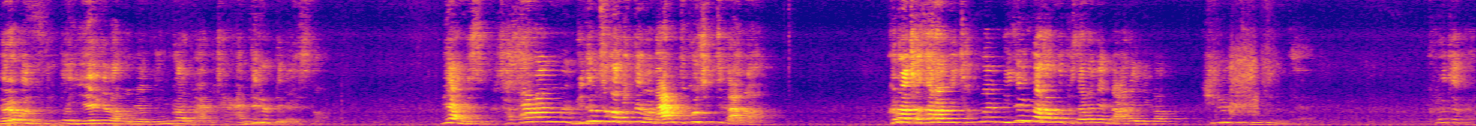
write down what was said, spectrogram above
여러분 또 이 얘기를 보면 누군가 말을 잘 안 들을 때가 있어. 왜안 듣습니까? 저 수가 없기 때문에 말을 듣고 싶지가 않아. 그러나 저 사람이 정말 믿을 만하면 그 사람의 말에 네가 귀를 기울이는 거야. 그러잖아.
